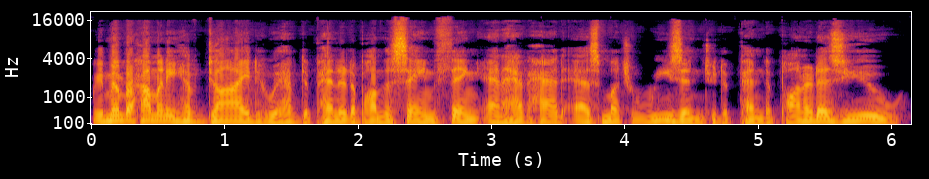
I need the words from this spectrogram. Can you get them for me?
remember how many have died who have depended upon the same thing and have had as much reason to depend upon it as you.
